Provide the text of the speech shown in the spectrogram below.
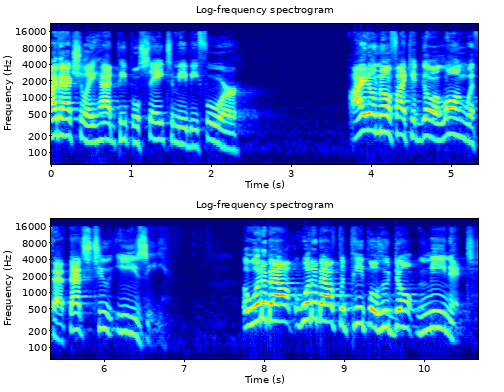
I've actually had people say to me before, I don't know if I could go along with that. That's too easy. What about, what about the people who don't mean it?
